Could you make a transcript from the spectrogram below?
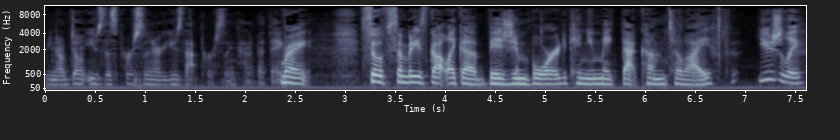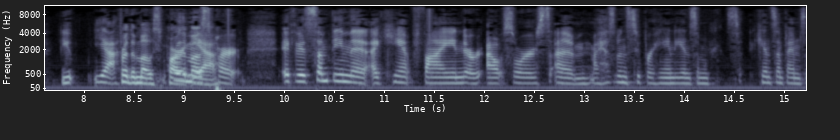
You know, don't use this person or use that person, kind of a thing. Right. So if somebody's got like a vision board, can you make that come to life? Usually, You yeah, for the most part. For the most yeah. part, if it's something that I can't find or outsource, um, my husband's super handy and some can sometimes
